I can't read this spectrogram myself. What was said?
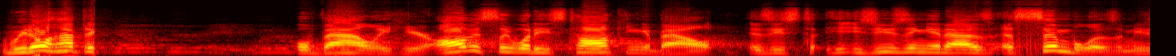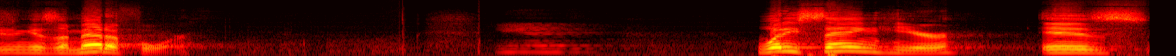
we don't have to go through a literal valley here. Obviously, what he's talking about is he's, he's using it as a symbolism, he's using it as a metaphor. And what he's saying here is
